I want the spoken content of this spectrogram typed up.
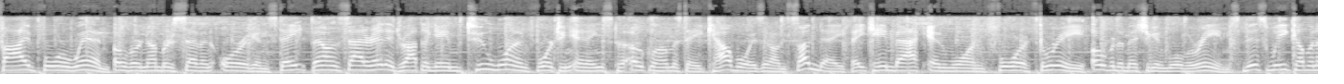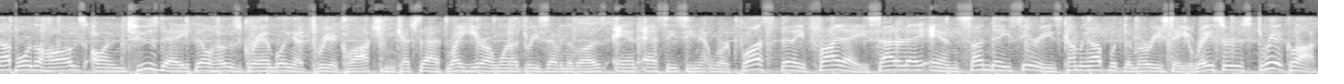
5-4 win over number 7 Oregon State. Then on Saturday, they dropped the game 2-1 in 14 innings to the Oklahoma State Cowboys. And on Sunday, they came back and won 4-3 over the Michigan Wolverines. This week coming up for the Hogs on Tuesday, they'll host Grambling at 3 o'clock. You can catch that right here on 1037 The Buzz and SEC Network Plus. Then a Friday, Saturday, and Sunday series coming up with the Murray State Racers. 3 o'clock,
